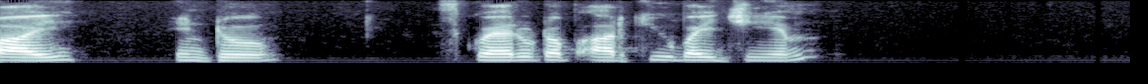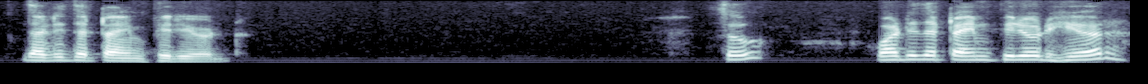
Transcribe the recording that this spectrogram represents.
pi into square root of r cube by gm that is the time period so what is the time period here?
